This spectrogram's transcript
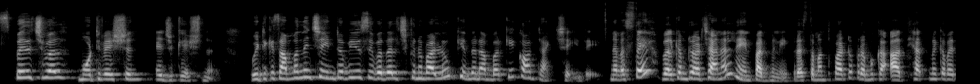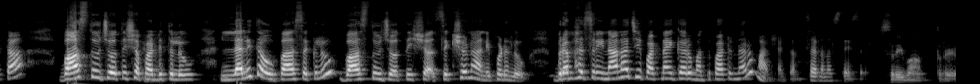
స్పిరిచువల్ మోటివేషన్ ఎడ్యుకేషనల్ వీటికి సంబంధించి ఇంటర్వ్యూస్ ఇవ్వదలుచుకున్న వాళ్ళు కింద నంబర్కి కాంటాక్ట్ చేయండి. నమస్తే వెల్కమ్ టు అవర్ ఛానల్ నేను పద్మిని. ప్రస్తుతంతో పాటు ప్రముఖ ఆధ్యాత్మికవేత్త వాస్తు జ్యోతిష పండితులు లలిత ఉపాసకులు వాస్తు జ్యోతిష శిక్షణ నిపుణులు బ్రహ్మశ్రీ నానాజీ పట్నాయక్ గారు మనతో పాటు ఉన్నారు. మాట్లాడదాం. సార్ నమస్తే సార్. శ్రీమాత్రే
